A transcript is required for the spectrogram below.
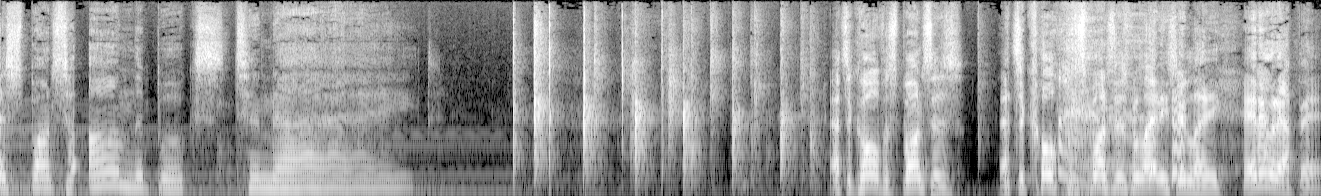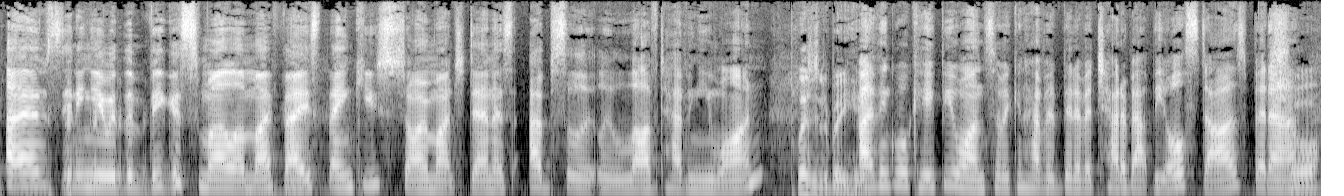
a sponsor on the books tonight. That's a call for sponsors. That's a call for sponsors for Ladies Who League. Anyone out there? I am sitting here with the biggest smile on my face. Thank you so much, Denis. Absolutely loved having you on. Pleasure to be here. I think we'll keep you on so we can have a bit of a chat about the All Stars, but uh, Sure.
